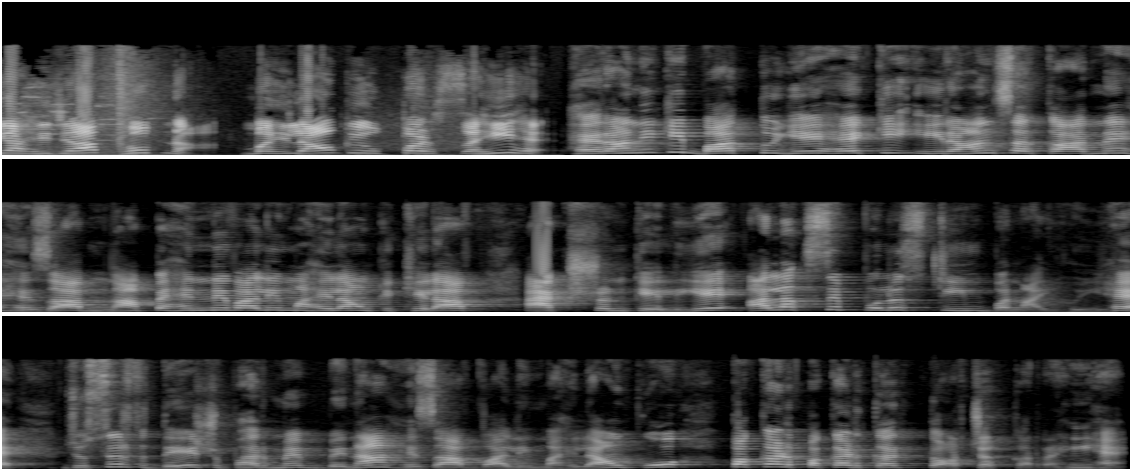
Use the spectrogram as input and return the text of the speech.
क्या हिजाब थोपना महिलाओं के ऊपर सही है। हैरानी की बात तो ये है कि ईरान सरकार ने हिजाब ना पहनने वाली महिलाओं के खिलाफ एक्शन के लिए अलग से पुलिस टीम बनाई हुई है, जो सिर्फ़ देश भर में बिना हिजाब वाली महिलाओं को पकड़ पकड़ कर टॉर्चर कर रही हैं।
